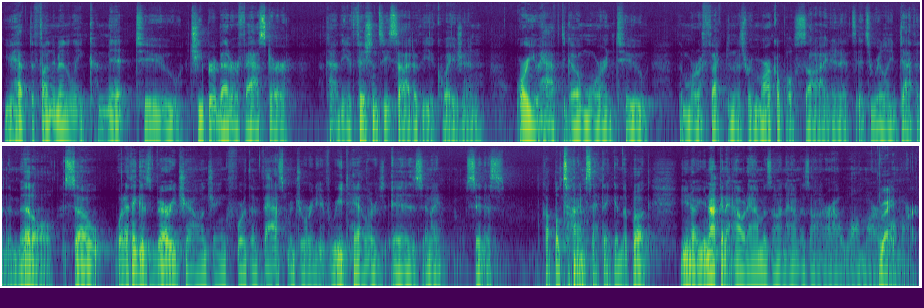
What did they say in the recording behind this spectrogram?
you have to fundamentally commit to cheaper, better, faster, kind of the efficiency side of the equation, or you have to go more into the more effectiveness remarkable side, and it's it's really death in the middle. So what I think is very challenging for the vast majority of retailers is, and I say this a couple times I think in the book, you know, you're not going to out Amazon Amazon or out Walmart right. Walmart.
